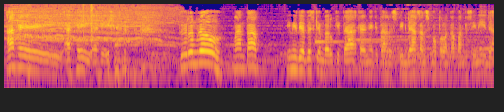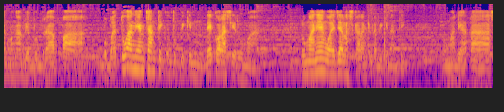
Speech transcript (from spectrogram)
Ahei ahei ahei turun bro. Mantap. Ini dia base camp baru kita. Kayaknya kita harus pindahkan semua perlengkapan ke sini dan mengambil beberapa bebatuan yang cantik untuk bikin dekorasi rumah. Rumahnya yang wajar lah sekarang kita bikin nanti. Rumah di atas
